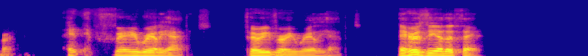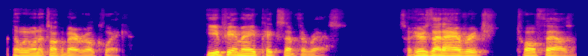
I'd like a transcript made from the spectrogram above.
Right. And it very rarely happens. Very, mm-hmm. very rarely happens. Now, here's the other thing that we want to talk about real quick. UPMA picks up the rest. So here's that average 12,000,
